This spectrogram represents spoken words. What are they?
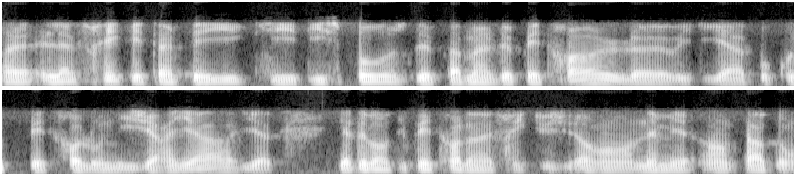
Euh, L'Afrique est un pays qui dispose de pas mal de pétrole. Euh, il y a beaucoup de pétrole au Nigeria. Il y a, d'abord du pétrole en Afrique du, en, en pardon,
